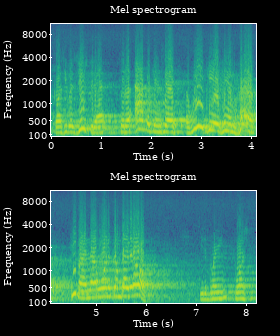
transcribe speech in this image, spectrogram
because he was used to that. So the African said, if we give him her, he might not want to come back at all. See the brain washing?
